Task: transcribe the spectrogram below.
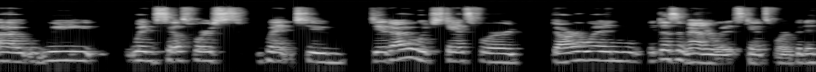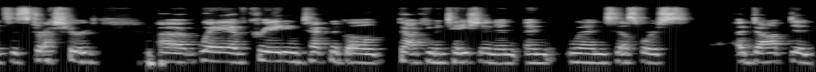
uh, we, when Salesforce went to DITA, which stands for Darwin, it doesn't matter what it stands for, but it's a structured uh, way of creating technical documentation. And, and when Salesforce adopted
